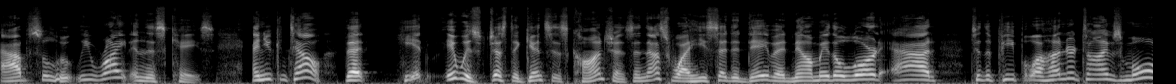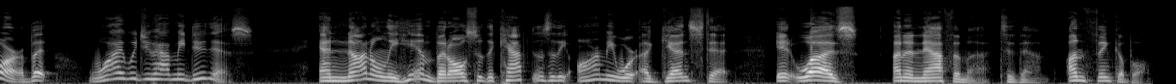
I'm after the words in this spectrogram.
absolutely right in this case. And you can tell that he had, it was just against his conscience and that's why he said to david now may the lord add to the people a hundred times more. But why would you have me do this? And not only him but also the captains of the army were against it. It was an anathema to them unthinkable.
